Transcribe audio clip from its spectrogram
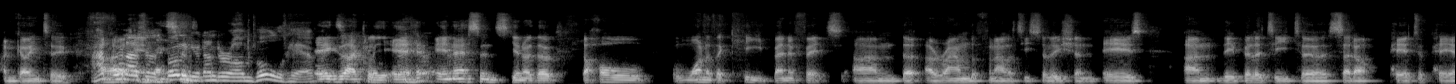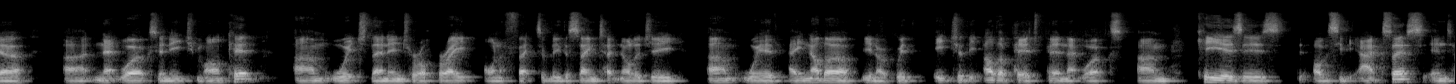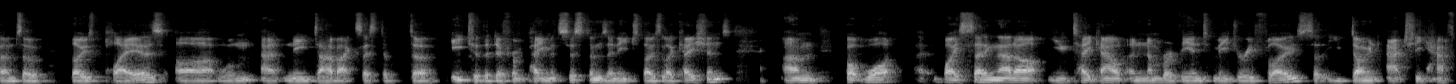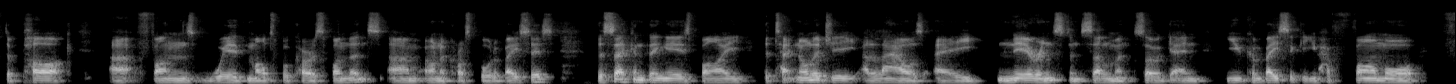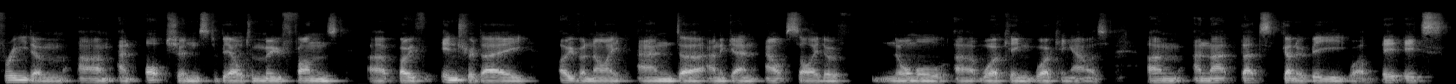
I'm going to. I hadn't realized uh, I was bowling you an underarm ball here. Exactly. in, in, essence, you know, the the whole one of the key benefits um, that around the Fnality solution is um, the ability to set up peer-to-peer uh, networks in each market um, which then interoperate on effectively the same technology um, with another, you know, with each of the other peer-to-peer networks. Um, key is is obviously the access in terms of those players are will uh, need to have access to, to, each of the different payment systems in each of those locations, Um, but what by setting that up, you take out a number of the intermediary flows so that you don't actually have to park uh, funds with multiple correspondents um, on a cross-border basis. The second thing is by the technology allows a near instant settlement. So again, you can basically you have far more freedom um, and options to be able to move funds uh, both intraday, overnight, and uh, and again outside of normal uh, working working hours. Um, and that that's going to be well, it, it's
